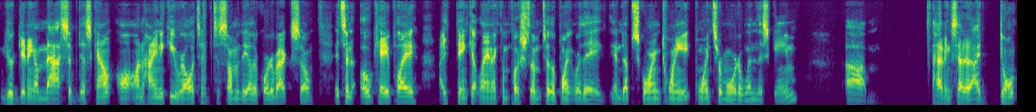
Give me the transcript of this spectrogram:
you're getting a massive discount on, on Heinicke relative to some of the other quarterbacks. So it's an okay play. I think Atlanta can push them to the point where they end up scoring 28 points or more to win this game. Um, having said it, I don't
